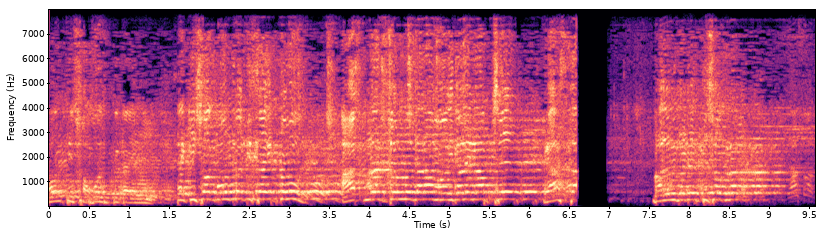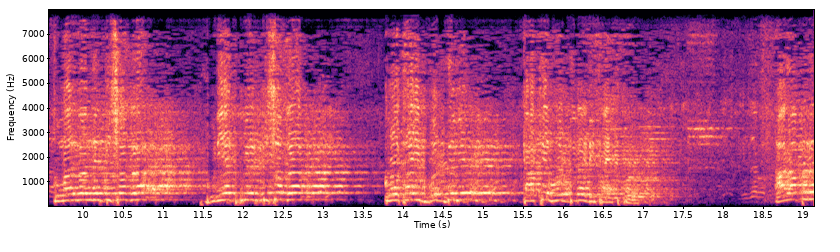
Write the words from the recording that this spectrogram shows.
বন্ধকে সফল হতে দেয়নি। তাই কৃষক বন্ধুরা ডিসাইড করুন, আপনার জন্য যারা ময়দানে নামছে রাস্তা বালুরঘাটের কৃষকরা, কুমারগঞ্জের কৃষকরা বুনিয়াদপুরের কৃষকরা, কোথায় ভোট দেবে, কাকে ভোট দেবে ডিসাইড করবে আর আপনারা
